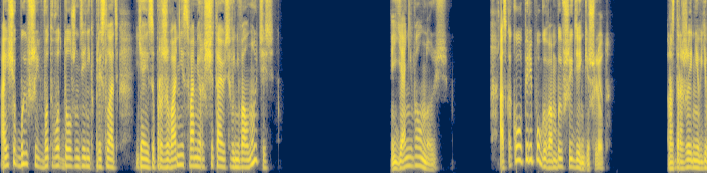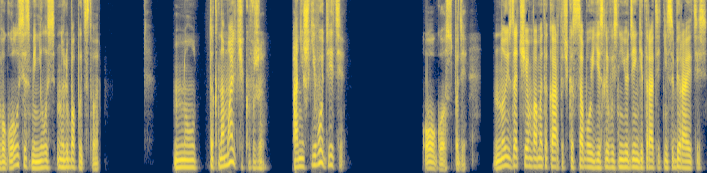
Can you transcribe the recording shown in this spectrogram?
А еще бывший вот-вот должен денег прислать. Я из-за проживания с вами рассчитаюсь, вы не волнуйтесь? Я не волнуюсь. А с какого перепуга вам бывшие деньги шлет? Раздражение в его голосе сменилось на любопытство. «Ну, так на мальчиков же. Они ж его дети». «О, Господи! Ну и зачем вам эта карточка с собой, если вы с нее деньги тратить не собираетесь?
